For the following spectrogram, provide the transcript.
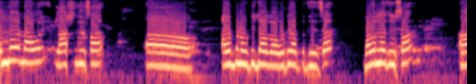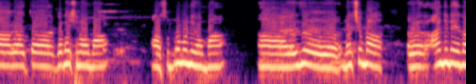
ಒಂದು ನಾವು ಲಾಸ್ಟ್ ದಿವಸ ಅಯ್ಯಪ್ಪನ ಹುಟ್ಟಿದ ಹುಟ್ಟಿದ ಹಬ್ಬದ ದಿವಸ ಮೊದಲನೇ ದಿವಸ ಗಣೇಶನ ಹೋಮ ಸುಬ್ರಹ್ಮಣ್ಯ ಹೋಮ ಇದು ನರಸಿಂಹ ಆಂಜನೇಯನ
